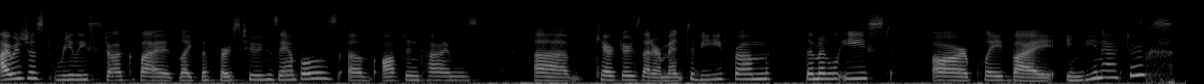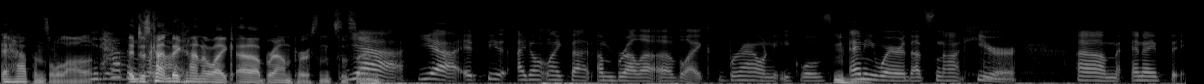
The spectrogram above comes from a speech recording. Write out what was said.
I was just really struck by like the first two examples of oftentimes uh, characters that are meant to be from the Middle East are played by Indian actors. It happens a lot. It Yeah. happens. It just a kind they kind of like uh brown person. It's the same. yeah, yeah. It feel I don't like that umbrella of like brown equals Mhm. anywhere that's not here. Um, and I th-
